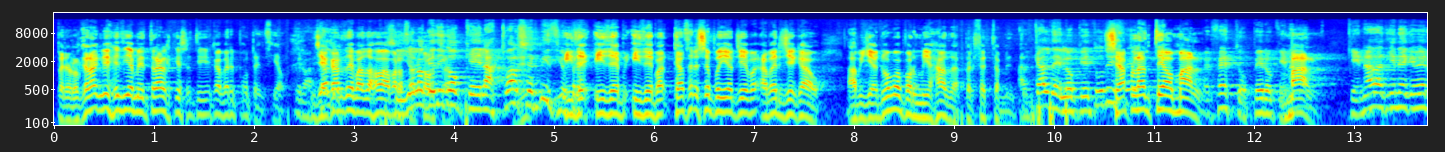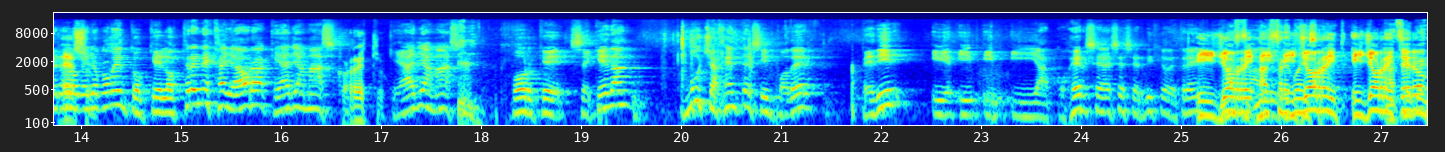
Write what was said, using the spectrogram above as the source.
Pero el gran eje diametral que se tiene que haber potenciado. Pero, alcalde, Llegar de Badajoz a si Brazatortas. yo lo que digo que el actual servicio. Y de, y de- y de Cáceres se podía lleva- haber llegado a Villanueva por Miajadas perfectamente. Alcalde, lo que tú dices. Se ha planteado mal. Perfecto, pero que Mal. Que nada tiene que ver con lo que yo comento. Que los trenes que hay ahora, que haya más. Correcto. que haya más, porque se quedan mucha gente sin poder pedir y, y- y- y acogerse a ese servicio de tren. Y yo, Más- re- más y- y frecuencia. yo re- y yo reitero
